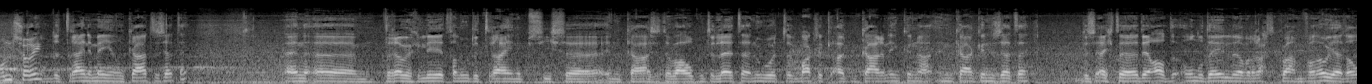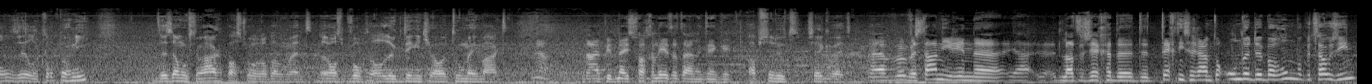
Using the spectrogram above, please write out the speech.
Om, sorry? Om de treinen mee in elkaar te zetten. En ehm, daar hebben we geleerd van hoe de treinen precies in elkaar zitten... waar we op moeten letten en hoe we het makkelijk uit elkaar in, kunnen, in elkaar kunnen zetten. Dus echt de, de onderdelen dat we erachter kwamen van... oh ja, dat onderdeel klopt nog niet. Dus dat moest aangepast worden op dat moment. Dat was bijvoorbeeld al een leuk dingetje wat we toen meemaakten. Ja. Daar heb je het meest van geleerd uiteindelijk, denk ik. Absoluut, zeker weten. Uh, we, we, staan hier in, uh, ja, laten we zeggen, de, de, technische ruimte onder de Baron. Moet ik het zo zien?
